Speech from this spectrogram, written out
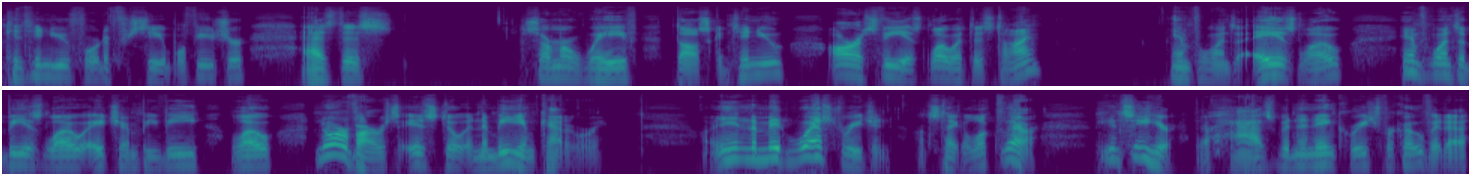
continue for the foreseeable future as this Summer wave does continue. RSV is low at this time. Influenza A is low. Influenza B is low. HMPV low. Norovirus is still in the medium category. In the Midwest region, let's take a look there. You can see here, there has been an increase for COVID, a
